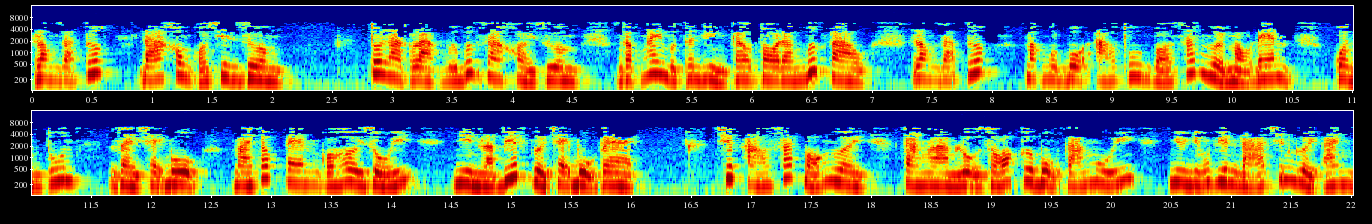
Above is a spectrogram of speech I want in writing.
lòng dạ tước đã không có trên giường. tôi Lạc Lạc vừa bước ra khỏi giường, gặp ngay một thân hình cao to đang bước vào, lòng dạ tước mặc một bộ áo thun bó sát người màu đen, quần thun, giày chạy bộ, mái tóc đen có hơi rối, nhìn là biết vừa chạy bộ về. Chiếc áo sát bó người càng làm lộ rõ cơ bụng tám múi như những viên đá trên người anh.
